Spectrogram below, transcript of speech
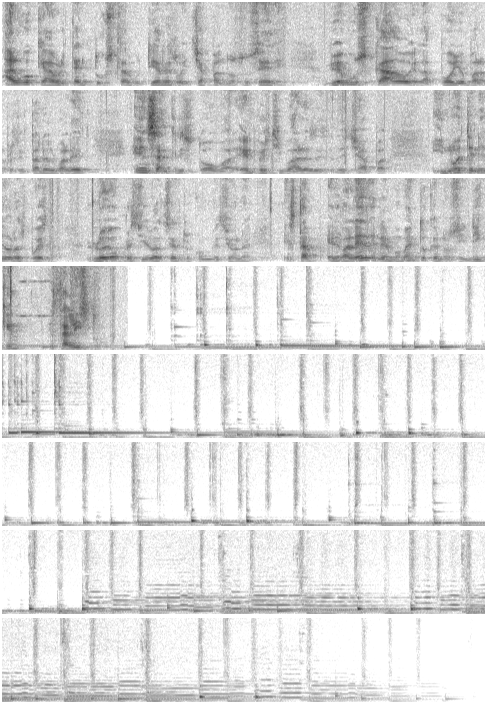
algo que ahorita en Tuxtla Gutiérrez o en Chiapas no sucede. Yo he buscado el apoyo para presentar el ballet en San Cristóbal, en festivales de, de Chiapas, y no he tenido respuesta. Lo he ofrecido al centro convenciones. Está, el ballet en el momento que nos indiquen está listo.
